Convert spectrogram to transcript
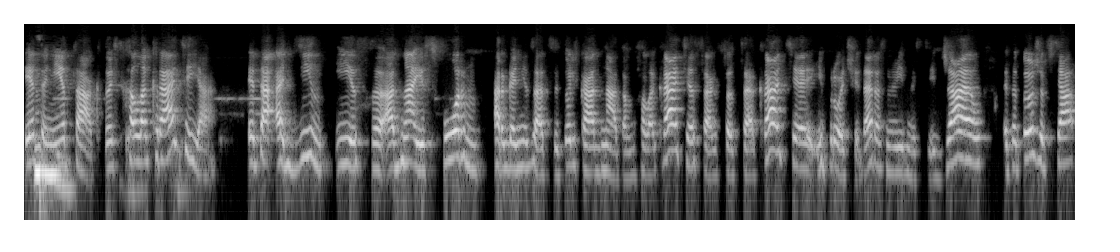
Это не так. То есть холократия это один из, одна из форм организации, только одна, там, холократия, социократия и прочие, да, разновидности, agile, это тоже вся,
